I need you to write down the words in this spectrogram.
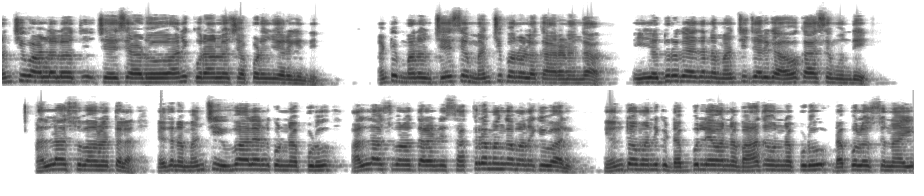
మంచి వాళ్ళలో చేశాడు అని కురాన్లో చెప్పడం జరిగింది. అంటే మనం చేసే మంచి పనుల కారణంగా ఈ ఎదురుగా ఏదైనా మంచి జరిగే అవకాశం ఉంది. అల్లా సుబానతల ఏదైనా మంచి ఇవ్వాలి అనుకున్నప్పుడు అల్లా సుబానతలని సక్రమంగా మనకి ఇవ్వాలి. ఎంతో మందికి డబ్బులు లేవన్న బాధ ఉన్నప్పుడు డబ్బులు వస్తున్నాయి.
